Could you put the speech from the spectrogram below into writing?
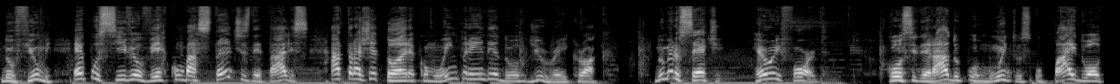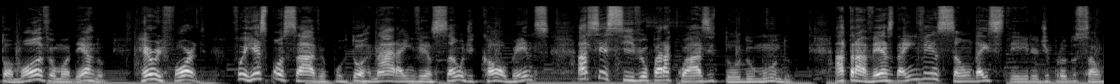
No filme, é possível ver com bastantes detalhes a trajetória como empreendedor de Ray Kroc. Número 7. Henry Ford. Considerado por muitos o pai do automóvel moderno, Henry Ford foi responsável por tornar a invenção de Carl Benz acessível para quase todo o mundo, através da invenção da esteira de produção.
